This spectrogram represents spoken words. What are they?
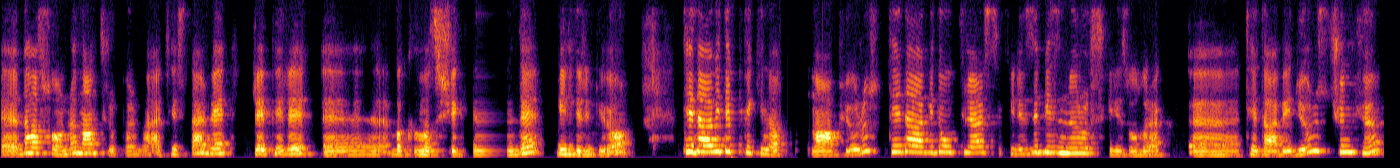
e, daha sonra non-treponomal testler ve repere e, bakılması şeklinde bildiriliyor. Tedavide peki ne yapıyoruz? Tedavide oküler sifilizi biz nörosifiliz olarak e, tedavi ediyoruz. Çünkü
